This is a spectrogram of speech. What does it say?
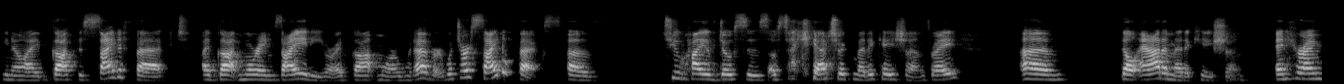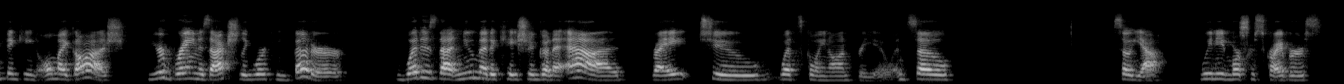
you know, I've got this side effect, I've got more anxiety or I've got more whatever, which are side effects of too high of doses of psychiatric medications, right? Um, they'll add a medication. And here I'm thinking, oh my gosh, your brain is actually working better. What is that new medication going to add, right, to what's going on for you? And so, so yeah, we need more prescribers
